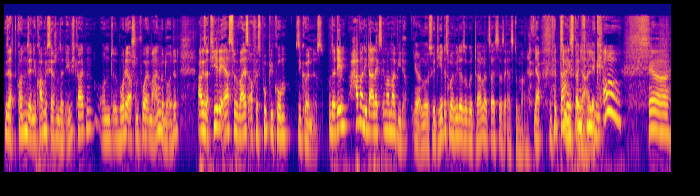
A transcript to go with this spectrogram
gesagt, konnten sie in den Comics ja schon seit Ewigkeiten und wurde ja auch schon vorher immer angedeutet. Aber wie gesagt, hier der erste Beweis auch fürs Publikum, sie können es. Und seitdem hovern die Daleks immer mal wieder. Ja, nur es wird jedes Mal wieder so getan, als sei es das erste Mal. Ja, Zumindest bei Dalek. fliegen. Oh. Ja,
